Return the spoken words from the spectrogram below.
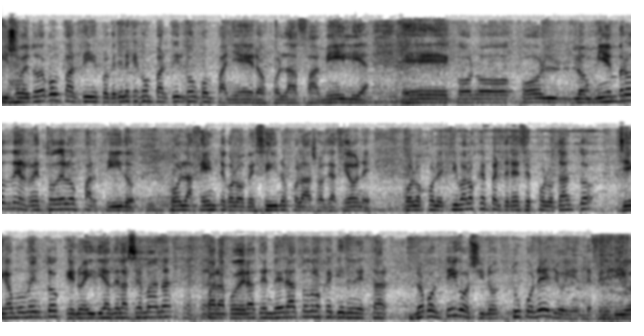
Y sobre todo compartir, porque tienes que compartir con compañeros, con la familia, eh, con, los, con los miembros del resto de los partidos, con la gente, con los vecinos, con las asociaciones, con los colectivos a los que perteneces. Por lo tanto, llega un momento que no hay días de la semana para poder atender a todos los que quieren estar, no contigo, sino tú con ellos. Y en definitiva,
